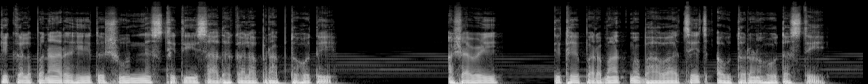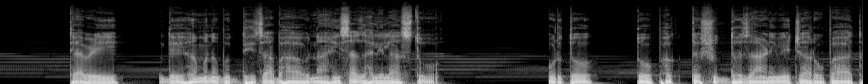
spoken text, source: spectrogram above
की कल्पनारहित शून्य स्थिती साधकाला प्राप्त होते. अशावेळी तिथे परमात्म भावाचेच अवतरण होत असते. त्यावेळी देहमनबुद्धीचा भाव नाहीसा झालेला असतो. उरतो तो फक्त शुद्ध जाणीवेच्या रूपात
